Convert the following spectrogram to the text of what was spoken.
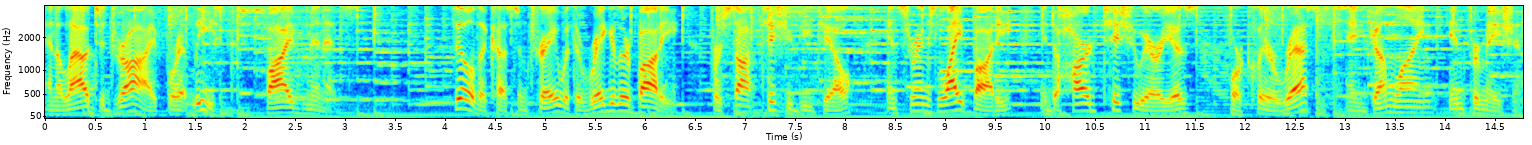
and allowed to dry for at least 5 minutes. Fill the custom tray with a regular body for soft tissue detail and syringe light body into hard tissue areas for clear rest and gum line information.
